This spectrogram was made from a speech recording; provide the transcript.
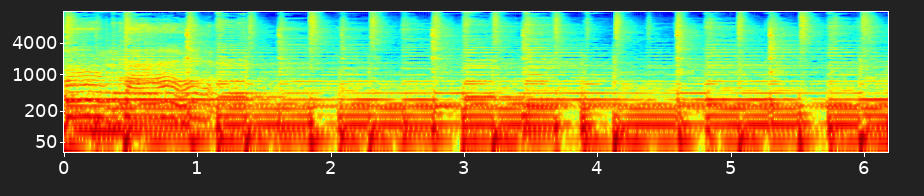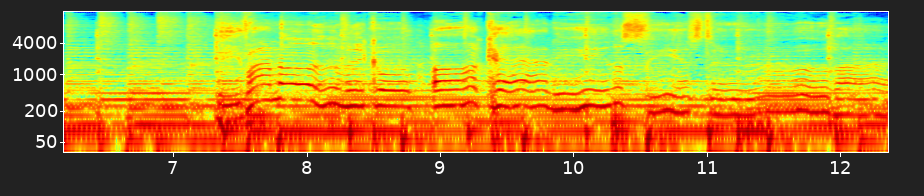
om dig. Det var noget med god og kærlighed og sidste udvej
